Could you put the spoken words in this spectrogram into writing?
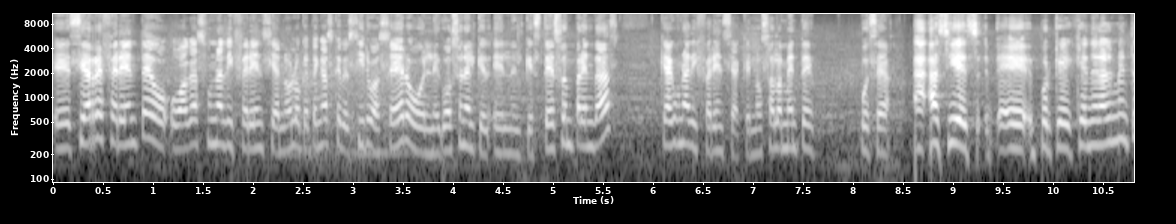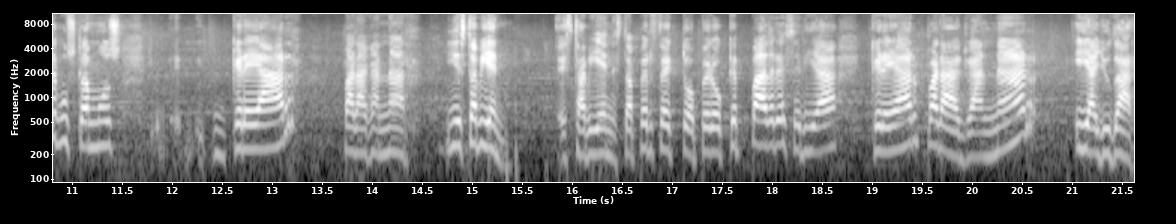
eh, sea referente o, hagas una diferencia, ¿no? Lo que tengas que decir o hacer o el negocio en el que, en el que estés o emprendas, que haga una diferencia, que no solamente pues sea. Así es, eh, porque generalmente buscamos crear para ganar. Y está bien, está bien, está perfecto, pero qué padre sería crear para ganar y ayudar,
